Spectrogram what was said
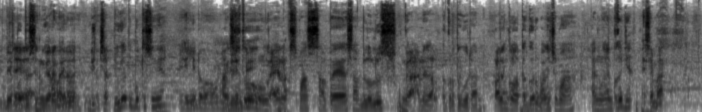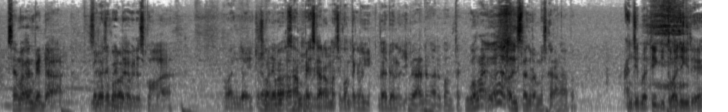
dia putusin gara-gara di chat juga tuh putusinnya. Ya iya dong. Habis SMP. itu nggak enak pas sampai sampai lulus nggak ada tegur-teguran. Paling kalau tegur paling cuma ngangguk aja. SMA SMA kan beda. Beda Sebenarnya sekolah beda, tuh. beda sekolah. Wanjay terus gua pernah kabur. sampai sekarang masih kontak lagi nggak ada lagi. Nggak ada nggak ada kontak. Gue nggak gue nggak tahu Instagramnya sekarang apa. Anjir berarti gitu aja gitu ya.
